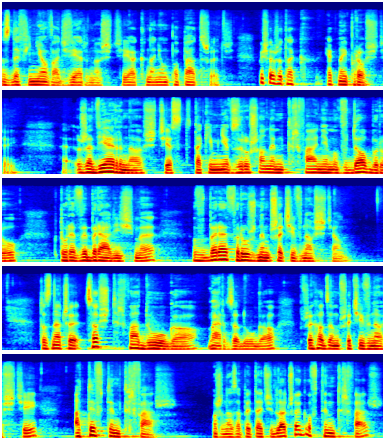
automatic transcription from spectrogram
zdefiniować wierność? Jak na nią popatrzeć? Myślę, że tak jak najprościej. Że wierność jest takim niewzruszonym trwaniem w dobru, które wybraliśmy, wbrew różnym przeciwnościom. To znaczy, coś trwa długo, bardzo długo, przychodzą przeciwności, a ty w tym trwasz. Można zapytać, dlaczego w tym trwasz?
